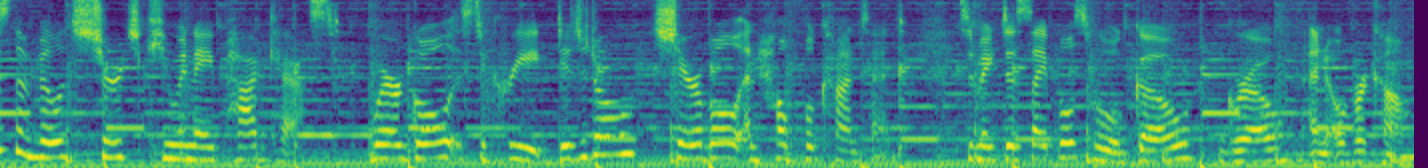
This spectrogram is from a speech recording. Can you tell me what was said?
is the Village Church Q&A podcast, where our goal is to create digital, shareable, and helpful content to make disciples who will go, grow, and overcome.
